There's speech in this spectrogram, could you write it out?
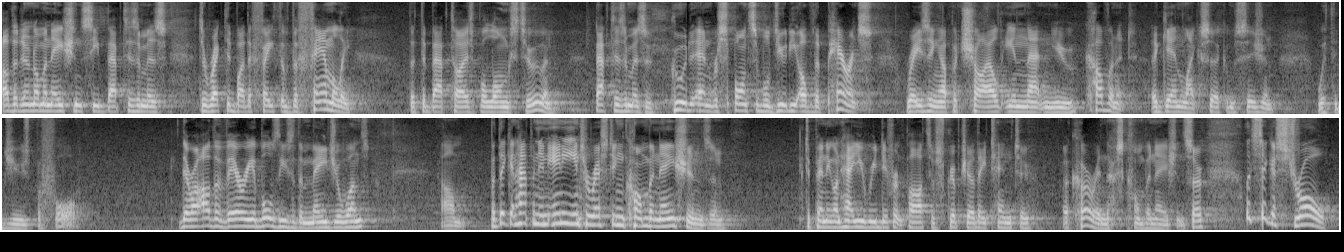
Other denominations see baptism as directed by the faith of the family that the baptized belongs to, and baptism as a good and responsible duty of the parents raising up a child in that new covenant, again, like circumcision with the Jews before. There are other variables, these are the major ones, um, but they can happen in any interesting combinations, and depending on how you read different parts of Scripture, they tend to occur in those combinations. So let's take a stroll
